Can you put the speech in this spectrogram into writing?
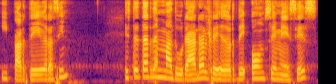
y parte de Brasil. Este tarda en madurar alrededor de 11 meses.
